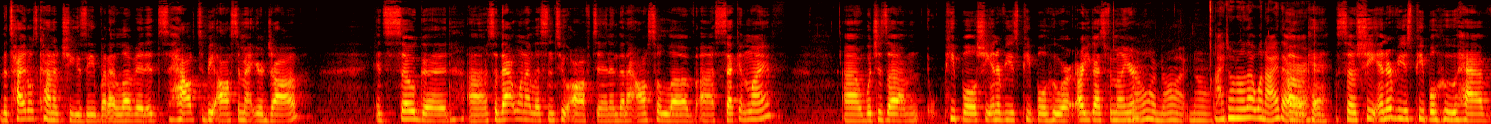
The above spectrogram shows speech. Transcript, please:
the title's kind of cheesy, but I love it. It's How to Be Awesome at Your Job. It's so good. Uh, so that one I listen to often, and then I also love uh, Second Life, uh, which is um people. She interviews people who are. Are you guys familiar? No, I'm not. No, I don't know that one either. Oh, okay, so she interviews people who have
